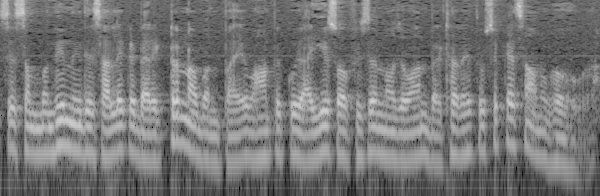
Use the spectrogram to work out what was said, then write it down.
से संबंधित निदेशालय का डायरेक्टर ना बन पाए, वहाँ पे कोई आईएएस ऑफिसर नौजवान बैठा रहे तो उसे कैसा अनुभव होगा?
